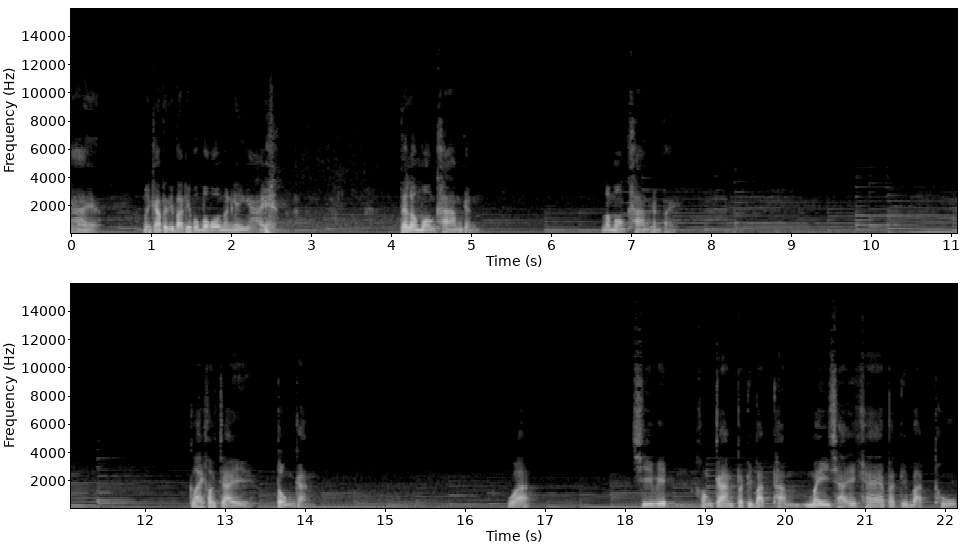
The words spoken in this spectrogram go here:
ง่ายๆอะเหมือนการปฏิบัติที่ผมบอกว่ามันง่าย ๆ แต่เรามองข้ามกัน เรามองข้ามกันไป ก็ให้เข้าใจตรงกัน ว่าชีวิตของการปฏิบัติธรรมไม่ใช่แค่ปฏิบัติถูก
